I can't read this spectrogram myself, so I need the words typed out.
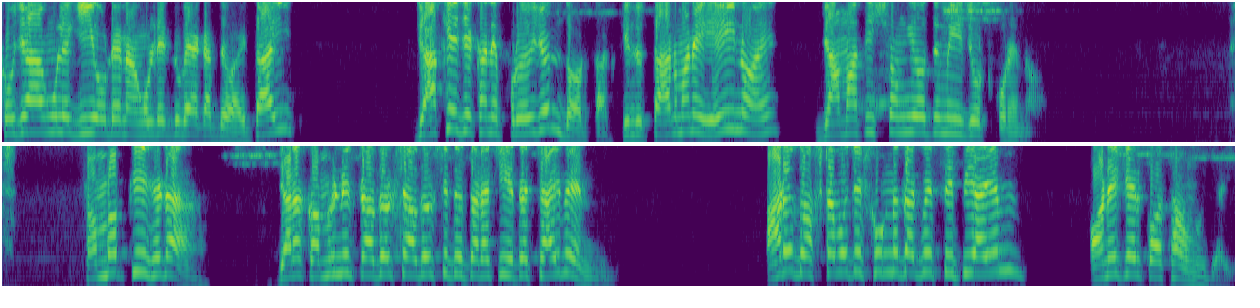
সোজা আঙুলে গিয়ে ওঠেন আঙুলটা একটু বেঁকাতে হয়। তাই যাকে যেখানে প্রয়োজন দরকার, কিন্তু তার মানে এই নয়, জামাতির সঙ্গেও তুমি জোট করে নাও। সম্ভব কি সেটা? যারা কমিউনিস্ট আদর্শে আদর্শিত, তারা কি এটা চাইবেন? আরও দশটা বছর শূন্য থাকবে সিপিআইএম, অনেকের কথা অনুযায়ী।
